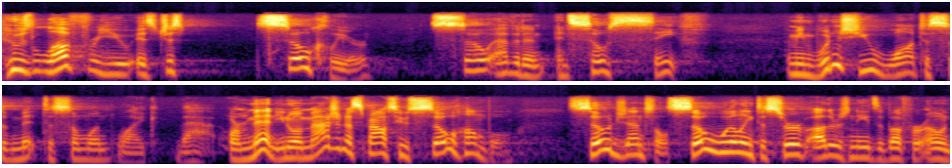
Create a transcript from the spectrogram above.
whose love for you is just so clear, so evident, and so safe. I mean, wouldn't you want to submit to someone like that? Or men, you know, imagine a spouse who's so humble, so gentle, so willing to serve others' needs above her own.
